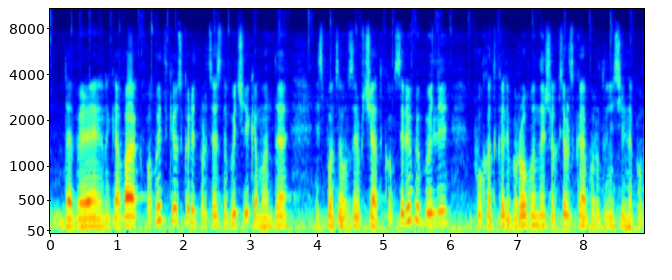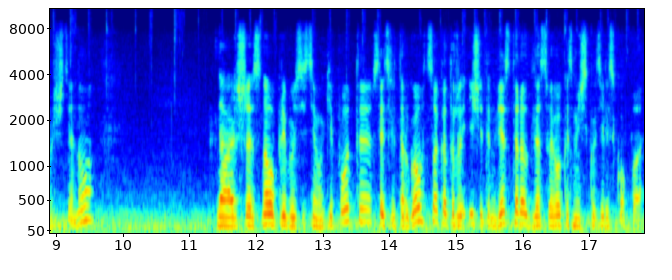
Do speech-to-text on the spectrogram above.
Даберен Гавак. Попытки ускорить процесс добычи команда использовала взрывчатку. Взрывы были плохо откалиброваны, шахтерское оборудование сильно повреждено. Дальше снова прибыли в систему Гипоты, встретили торговца, который ищет инвесторов для своего космического телескопа.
